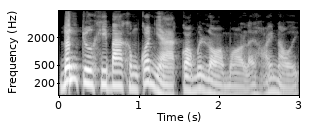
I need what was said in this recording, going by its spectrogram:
Đến trưa khi ba không có nhà, con mới lò mò lại hỏi nội.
